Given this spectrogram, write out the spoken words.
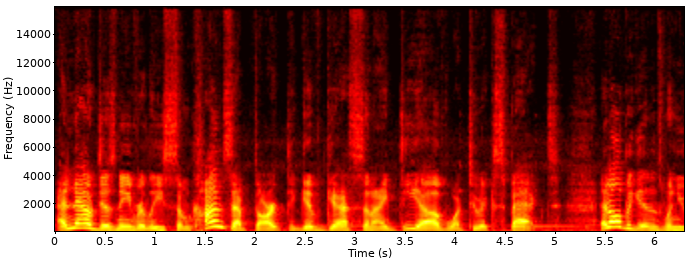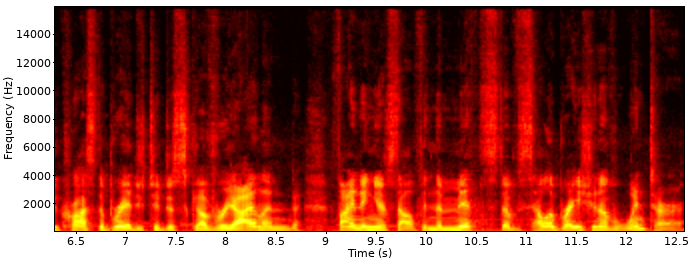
and now Disney released some concept art to give guests an idea of what to expect. It all begins when you cross the bridge to Discovery Island, finding yourself in the midst of celebration of winter,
